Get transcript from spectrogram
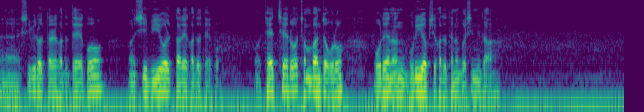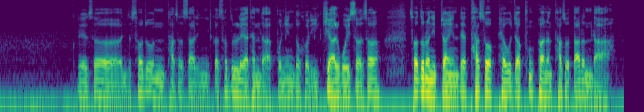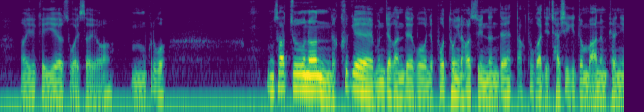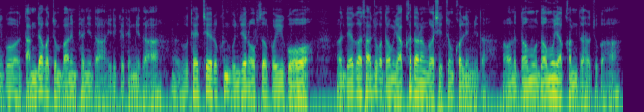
에, 11월 달에 가도 되고 어, 12월 달에 가도 되고 어, 대체로 전반적으로 올해는 무리 없이 가도 되는 것입니다. 그래서 이제 서른 다섯 살이니까 서둘러야 된다. 본인도 그걸 익히 알고 있어서 서두른 입장인데 다소 배우자 풍파는 다소 따른다. 어, 이렇게 이해할 수가 있어요. 음, 그리고 음, 사주는 크게 문제가 안 되고 이제 보통이라 할 수 있는데 딱 두 가지 자식이 좀 많은 편이고 남자가 좀 많은 편이다 이렇게 됩니다. 어, 그리고 대체로 큰 문제는 없어 보이고 어, 내가 사주가 너무 약하다는 것이 좀 걸립니다. 어느 너무 너무 약합니다 사주가.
